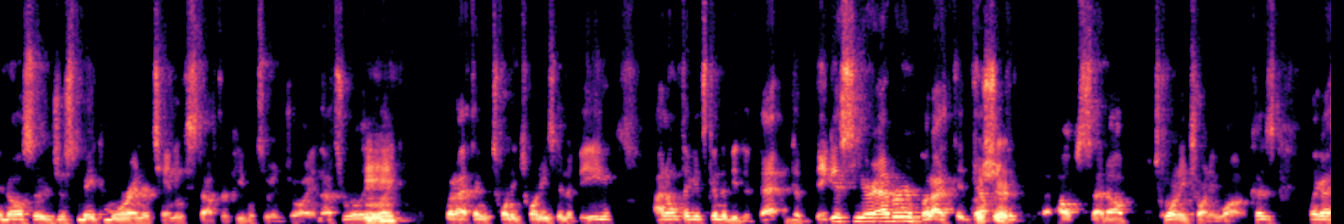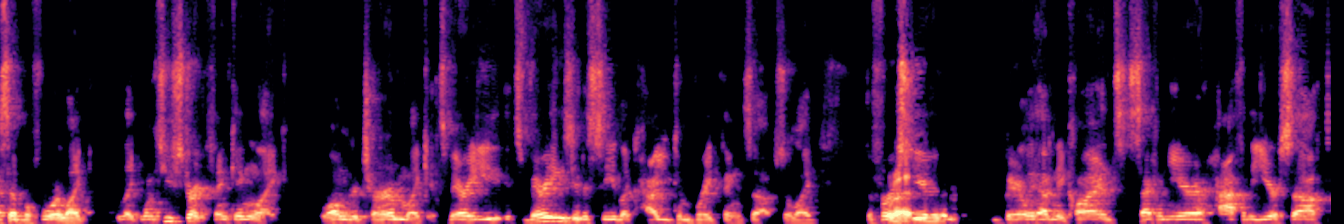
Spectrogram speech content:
and also just make more entertaining stuff for people to enjoy and that's really mm-hmm. like what I think 2020 is going to be. I don't think it's going to be the be- the biggest year ever, but I think that sure. helps set up 2021 because, like I said before, like like once you start thinking like longer term, like it's very e- it's very easy to see like how you can break things up. So like the first right. year barely had any clients. Second year, half of the year sucked.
